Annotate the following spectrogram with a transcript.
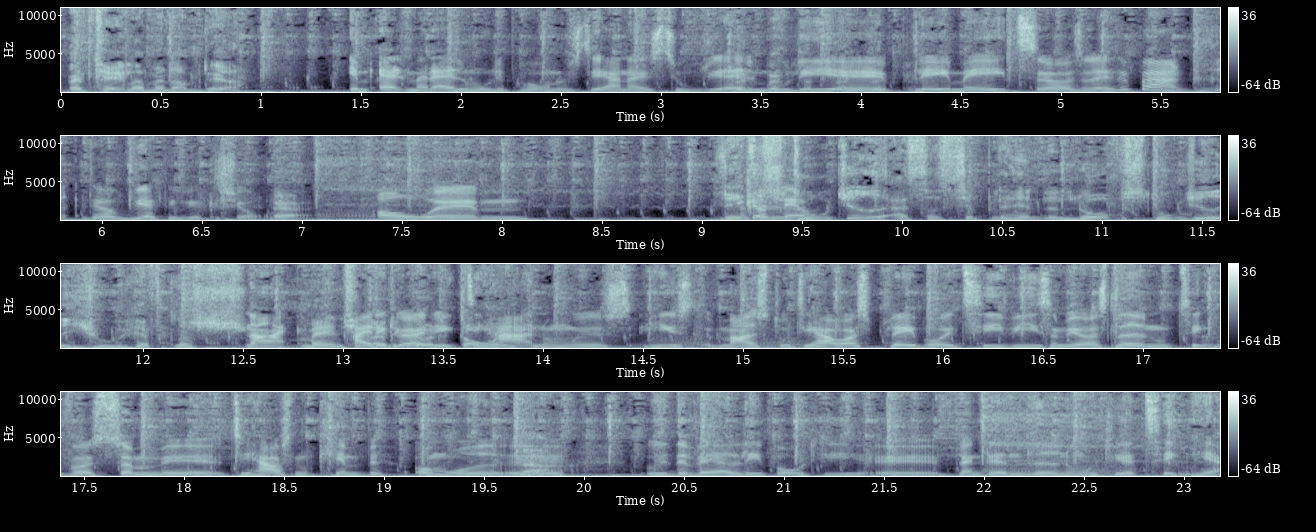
Hvad taler man om der? Jamen, alt med alle mulige pornostjerner i studiet, alle mulige øh, playmates og sådan noget. Det var, bare, det var virkelig, virkelig sjovt. Ja. Og øhm, Ligger Og så laver- studiet, altså simpelthen lå studiet i Hugh Hefners nej, mansion? nej, det gør gør det ikke. De har nogle øh, helt meget store. De har jo også Playboy TV, som jeg også lavede nogle ting for, som øh, de har jo sådan et kæmpe område øh, Ja. ude i The Valley, hvor de øh, blandt andet lavede nogle af de her ting her.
